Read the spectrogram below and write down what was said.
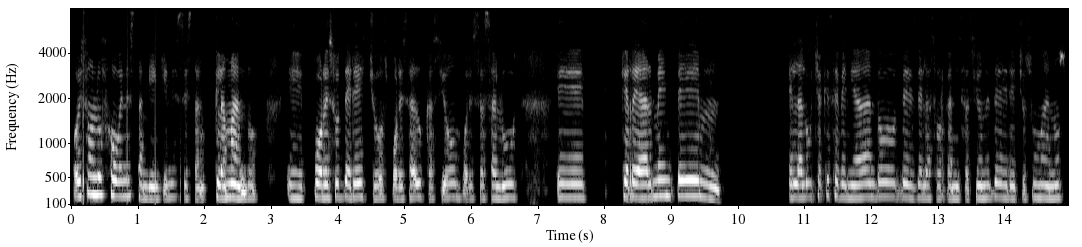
Hoy son los jóvenes también quienes están clamando eh, por esos derechos, por esa educación, por esa salud, que realmente mm, en la lucha que se venía dando desde las organizaciones de derechos humanos,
